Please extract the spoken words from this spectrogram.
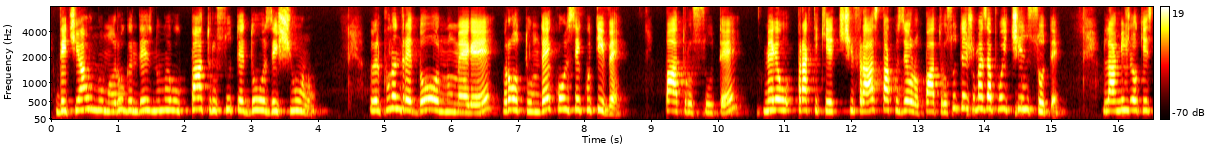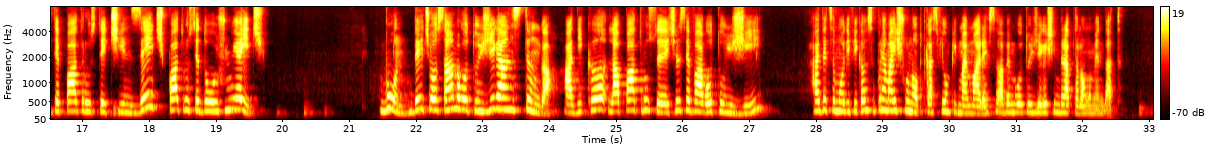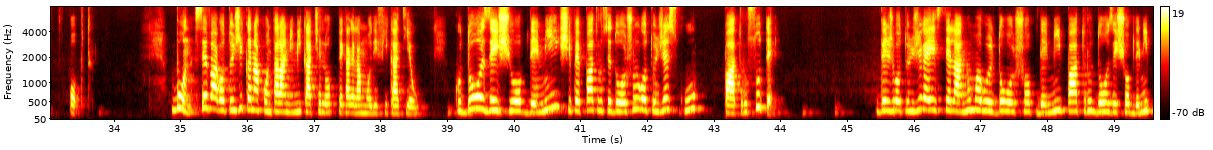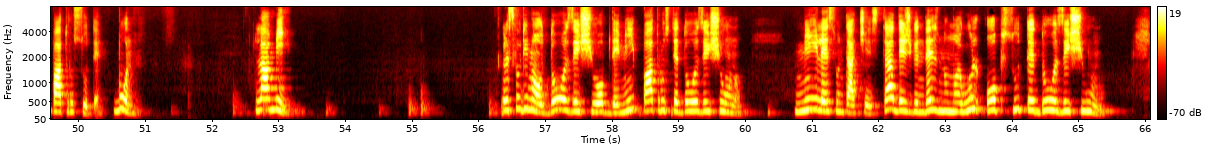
Deci iau numărul, gândesc numărul 421. Îl pun între două numere rotunde consecutive. 400 mereu practic e cifra asta cu 0, 400 și urmează apoi 500. La mijloc este 450, 421 e aici. Bun, deci o să am rotunjirea în stânga, adică la 400, deci el se va rotunji. Haideți să modificăm, să punem aici un 8, ca să fie un pic mai mare, să avem rotunjire și în dreapta la un moment dat. 8. Bun, se va rotunji că n-a contat la nimic acel 8 pe care l-am modificat eu cu 28.000 și pe 421 rotunjesc cu 400. Deci rotunjirea este la numărul 28.400. Bun. La mii. Îl scriu din nou. 28.421. Miile sunt acestea, deci gândesc numărul 821.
